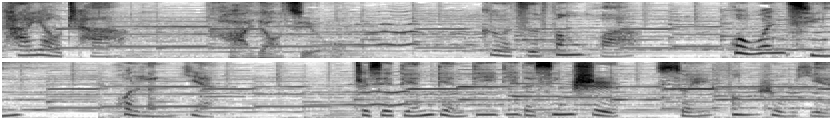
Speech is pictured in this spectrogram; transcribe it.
他要茶，他要酒，各自芳华，或温情，或冷眼。这些点点滴滴的心事随风入夜，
